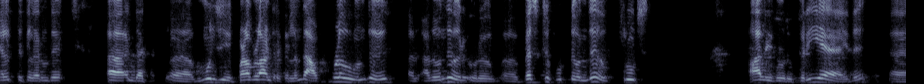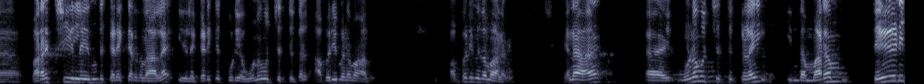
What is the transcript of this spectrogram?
ஹெல்த்துக்குல இருந்து இந்த மூஞ்சி பழபலான் இருக்கிறதுல இருந்து அவ்வளவு வந்து அது வந்து ஒரு ஒரு பெஸ்ட் ஃபுட்டு வந்து ஃப்ரூட்ஸ் ஆல் இது ஒரு பெரிய இது. வறட்சியிலிருந்து கிடைக்கிறதுனால இதுல கிடைக்கக்கூடிய உணவு சத்துக்கள் அபரிமிதமானது அபரிமிதமானவை. ஏன்னா உணவு சத்துக்களை இந்த மரம் தேடி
